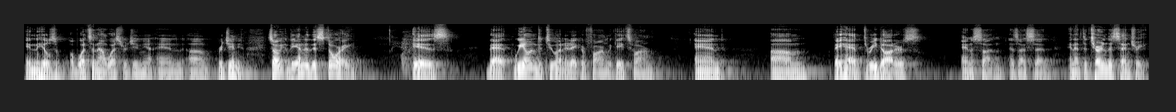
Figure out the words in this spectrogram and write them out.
in the hills of, of what's now West Virginia and um, Virginia. So the end of this story is that we owned a 200 acre farm, the Gates Farm, and um, they had three daughters and a son, as I said. And at the turn of the century,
